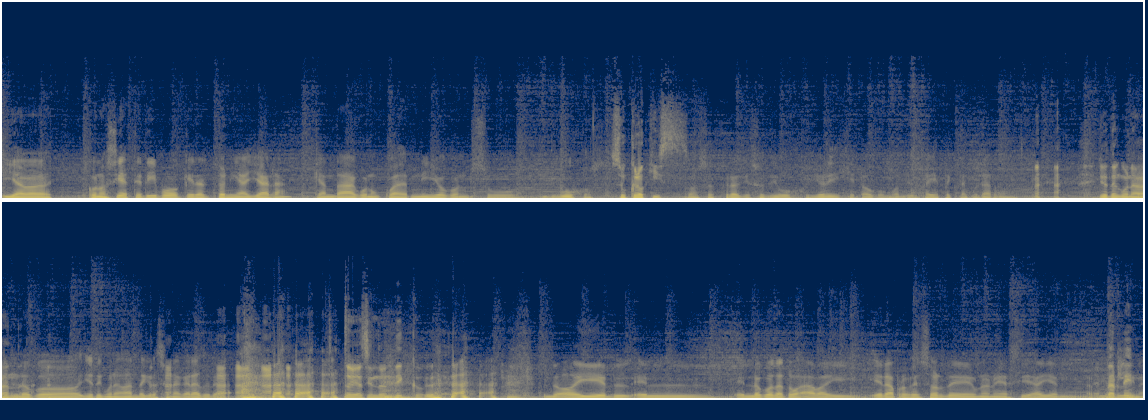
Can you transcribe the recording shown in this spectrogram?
Y ah, conocí a este tipo que era el Tony Ayala, que andaba con un cuadernillo con sus dibujos. Su croquis. Con sus, creo que sus dibujos. Y yo le dije, loco, vos dibujáis espectacular, weón. Yo tengo una El banda. loco, yo tengo una banda, quiero hacer una carátula. Estoy haciendo un disco. no, y el, el, el loco tatuaba y era profesor de una universidad ahí en, En Berlín.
